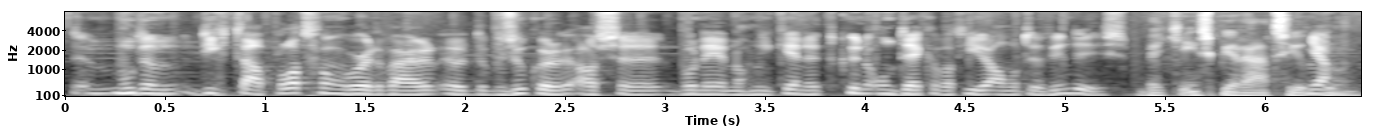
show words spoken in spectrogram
Het moet een digitaal platform worden waar eh, de bezoeker, als ze Bonaire nog niet kennen, kunnen ontdekken wat hier allemaal te vinden is. Een beetje inspiratie Ja. opdoen.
